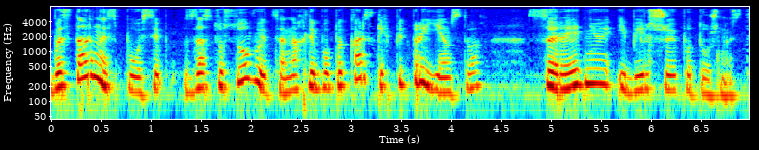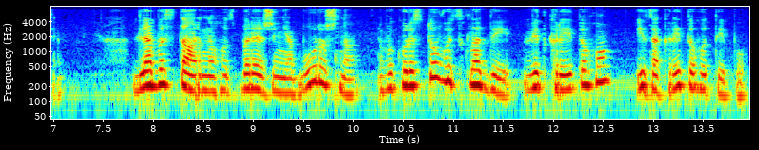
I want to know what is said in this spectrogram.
Безтарний спосіб застосовується на хлібопекарських підприємствах середньої і більшої потужності. Для безтарного збереження борошна використовують склади відкритого і закритого типу.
